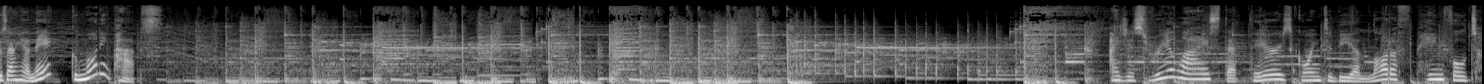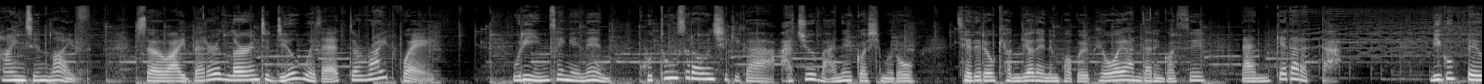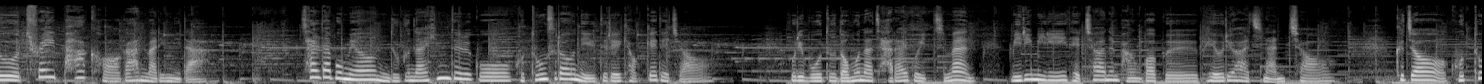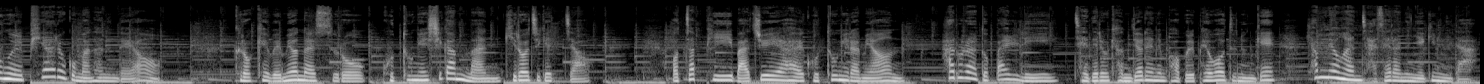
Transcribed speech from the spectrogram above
조장현의 Good Morning Pops. I just realized that there's going to be a lot of painful times in life. So I better learn to deal with it the right way. 우리 인생에는 고통스러운 시기가 아주 많을 것이므로 제대로 견뎌내는 법을 배워야 한다는 것을 난 깨달았다. 미국 배우 트레이 파커가 한 말입니다. 살다 보면 누구나 힘들고 고통스러운 일들을 겪게 되죠. 우리 모두 너무나 잘 알고 있지만 미리미리 대처하는 방법을 배우려 하진 않죠. 그저 고통을 피하려고만 하는데요. 그렇게 외면할수록 고통의 시간만 길어지겠죠. 어차피 마주해야 할 고통이라면 하루라도 빨리 제대로 견뎌내는 법을 배워두는 게 현명한 자세라는 얘기입니다.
